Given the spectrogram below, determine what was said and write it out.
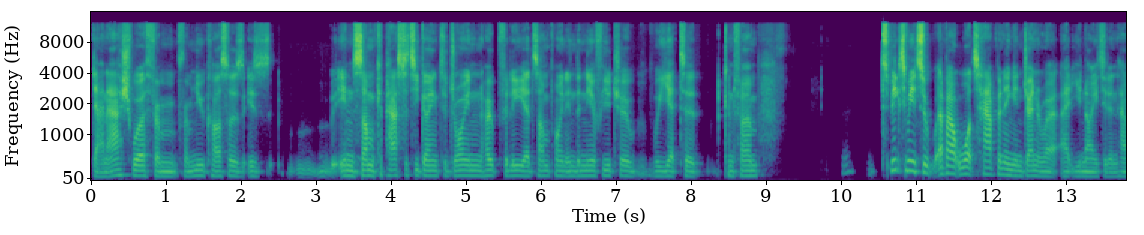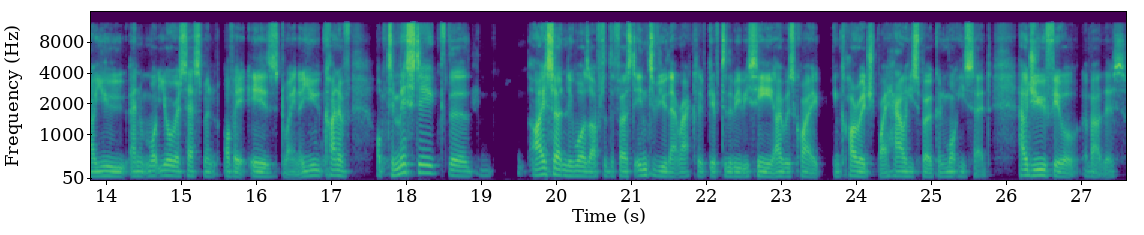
Dan Ashworth from from Newcastle is, is in some capacity going to join. Hopefully, at some point in the near future, we yet to confirm. Speak to me to about what's happening in general at United and how you and what your assessment of it is, Dwayne. Are you kind of optimistic? The I certainly was after the first interview that Ratcliffe gave to the BBC. I was quite encouraged by how he spoke and what he said. How do you feel about this?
